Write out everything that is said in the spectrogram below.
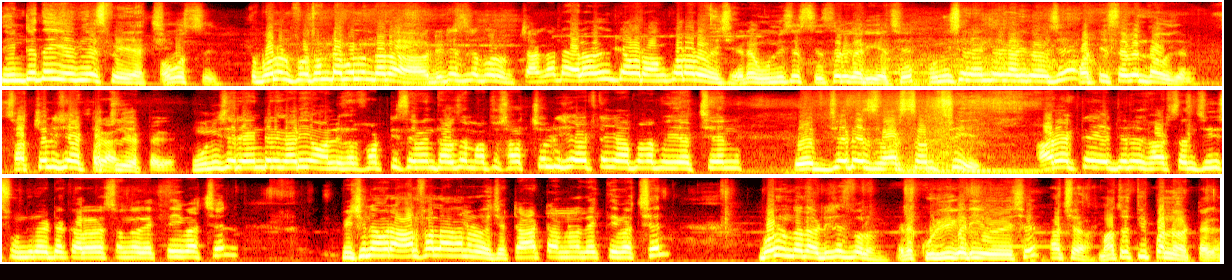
তিনটেতেই এবিএস পেয়ে যাচ্ছে। অবশ্যই। তো বলুন প্রথমটা বলুন দাদা ডিটেলসটা বলুন। চাকাটা অ্যালোয়িংটা আবার রং করা রয়েছে। এটা উনিশের শেষের গাড়ি আছে। উনিশের এন্ডের গাড়ি রয়েছে। ফর্টি সেভেন থাউজেন্ড সাতচল্লিশ হাজার টাকা। হাজার টাকা। উনিশের এন্ডের গাড়ি only for forty seven thousand মাত্র সাতচল্লিশ হাজার টাকা আপনারা পেয়ে যাচ্ছেন এফজেড এস ভার্সন থ্রি আর একটা এফজেড এস ভার্সন থ্রি সুন্দর একটা কালারের সঙ্গে দেখতেই পাচ্ছেন। পিছনে আমরা আলফা লাগানো রয়েছে টায়ারটা আপনারা দেখতেই পাচ্ছেন। বলুন দাদা ডিটেলস বলুন। এটা কুড়ির গাড়ি রয়েছে। আচ্ছা। মাত্র তিপ্পান্ন হাজার টাকা।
